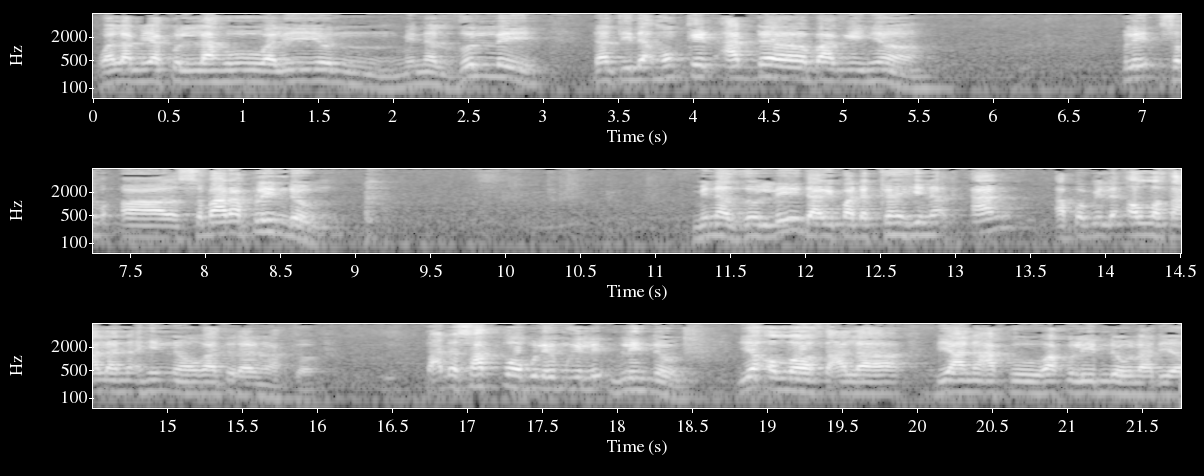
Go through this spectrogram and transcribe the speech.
Walam yakul lahu waliyun minal dhulli dan tidak mungkin ada baginya uh, sebarang pelindung minadzulli daripada kehinaan apabila Allah Taala nak hina orang tu dalam neraka. Tak ada siapa boleh melindung. Ya Allah Taala, dia anak aku, aku lindunglah dia.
